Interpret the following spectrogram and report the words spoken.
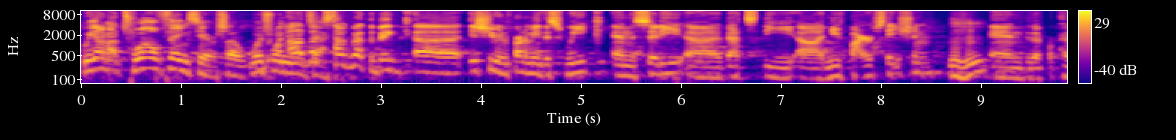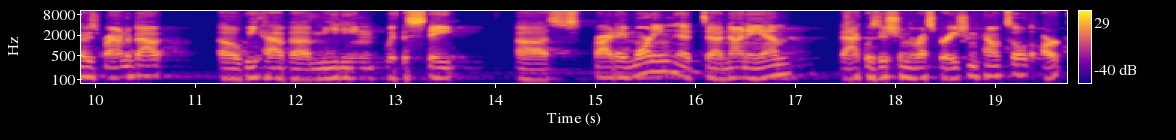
We got about twelve things here. So which one you uh, want to Let's talk about the big uh, issue in front of me this week in the city. Uh, that's the uh, new fire station mm-hmm. and the proposed roundabout. Uh, we have a meeting with the state Friday morning at 9 a.m. The Acquisition Restoration Council, the ARC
